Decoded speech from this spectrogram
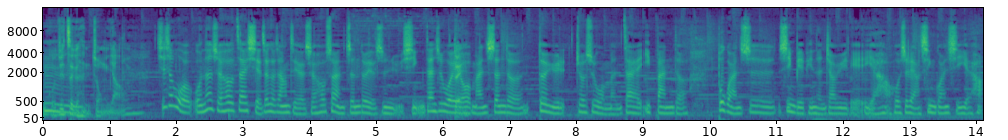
嗯我觉得这个很重要。其实我我那时候在写这个章节的时候，虽然针对的是女性，但是我也有蛮深的对于就是我们在一般的。不管是性别平等教育也也好，或是两性关系也好，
